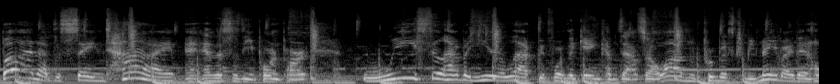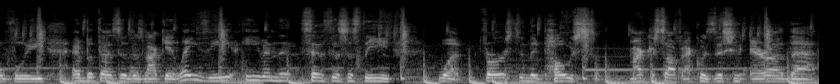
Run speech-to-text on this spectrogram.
But at the same time, and, and this is the important part, we still have a year left before the game comes out, so a lot of improvements can be made by then, hopefully. And Bethesda does not get lazy, even since this is the what first in the post Microsoft acquisition era that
